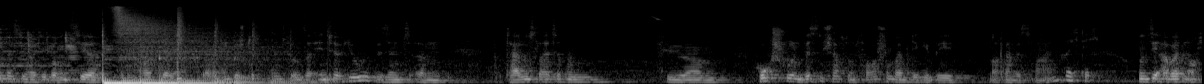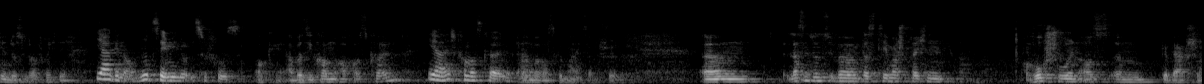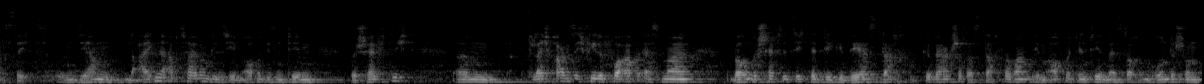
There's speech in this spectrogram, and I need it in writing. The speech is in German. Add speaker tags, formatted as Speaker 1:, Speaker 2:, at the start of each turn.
Speaker 1: Schön, dass Sie heute bei uns hier aus der Henkel Stiftung sind für unser Interview. Sie sind ähm, Abteilungsleiterin für Hochschulen, Wissenschaft und Forschung beim DGB Nordrhein-Westfalen.
Speaker 2: Richtig.
Speaker 1: Und Sie arbeiten auch hier in Düsseldorf, richtig?
Speaker 2: Ja, genau, nur zehn Minuten zu Fuß.
Speaker 1: Okay, aber Sie kommen auch aus Köln?
Speaker 2: Ja, ich komme aus Köln.
Speaker 1: Da haben wir was gemeinsam, schön. Ähm, lassen Sie uns über das Thema sprechen, Hochschulen aus ähm, Gewerkschaftssicht. Sie haben eine eigene Abteilung, die sich eben auch mit diesen Themen beschäftigt. Ähm, vielleicht fragen sich viele vorab erstmal, warum beschäftigt sich der DGB als Dachgewerkschaft, als Dachverband eben auch mit den Themen, wenn es doch im Grunde schon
